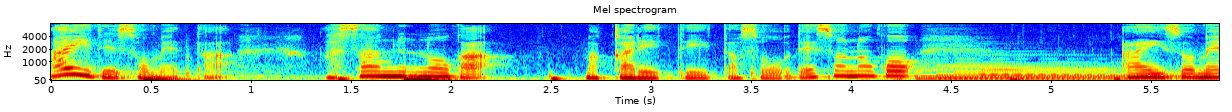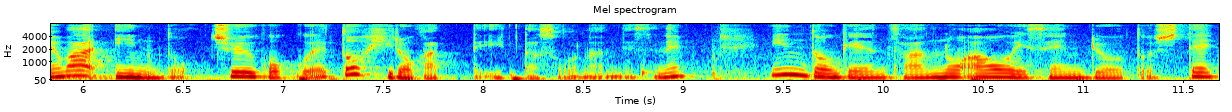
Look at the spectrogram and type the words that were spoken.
藍で染めた麻布が巻かれていたそうでその後藍染めはインド中国へと広がっていったそうなんですね。インド原産の青い染料として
